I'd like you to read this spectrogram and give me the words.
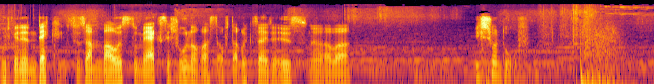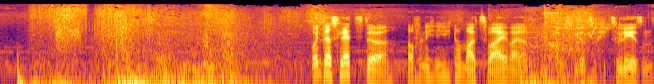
Gut, wenn du ein Deck zusammenbaust, du merkst ja schon noch, was auf der Rückseite ist, ne? Aber ist schon doof. Und das letzte. Hoffentlich nicht nochmal zwei, weil dann ist wieder zu viel zu lesen.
